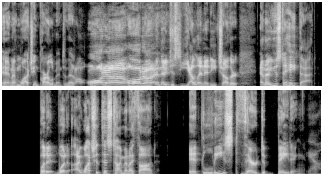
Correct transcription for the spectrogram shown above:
And I'm watching Parliament and they're all, order, order, and they're just yelling at each other. And I used to hate that. But it, what I watched it this time and I thought, at least they're debating. Yeah.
